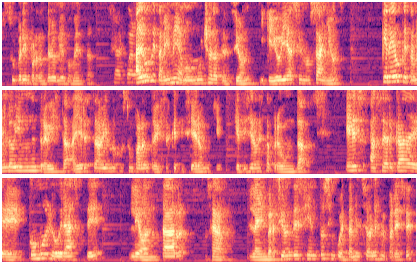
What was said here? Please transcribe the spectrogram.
súper importante lo que comentas. Algo que también me llamó mucho la atención y que yo vi hace unos años, creo que también lo vi en una entrevista, ayer estaba viendo justo un par de entrevistas que te hicieron, que, que te hicieron esta pregunta, es acerca de cómo lograste levantar, o sea, la inversión de 150 mil soles, me parece,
